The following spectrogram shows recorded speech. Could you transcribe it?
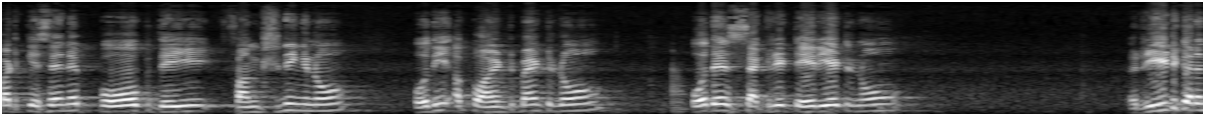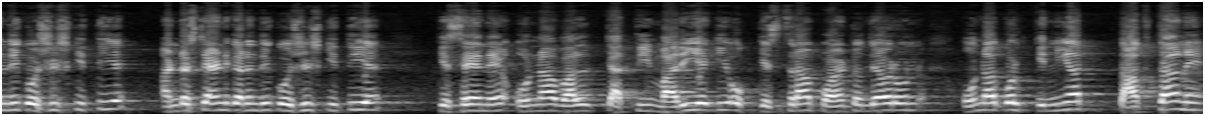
ਬਟ ਕਿਸੇ ਨੇ ਪੋਪ ਦੀ ਫੰਕਸ਼ਨਿੰਗ ਨੂੰ, ਉਹਦੀ ਅਪਾਇੰਟਮੈਂਟ ਨੂੰ, ਉਹਦੇ ਸੈਕਟਰੀਏਟ ਨੂੰ ਰੀਡ ਕਰਨ ਦੀ ਕੋਸ਼ਿਸ਼ ਕੀਤੀ ਹੈ ਅੰਡਰਸਟੈਂਡ ਕਰਨ ਦੀ ਕੋਸ਼ਿਸ਼ ਕੀਤੀ ਹੈ। ਕਿਸੇ ਨੇ ਉਹਨਾਂ ਵੱਲ ਝਾਤੀ ਮਾਰੀ ਹੈ ਕਿ ਉਹ ਕਿਸ ਤਰ੍ਹਾਂ ਪੁਆਇੰਟ ਹੁੰਦੇ ਆ ਔਰ ਉਹਨਾਂ ਕੋਲ ਕਿੰਨੀਆਂ ਤਾਕਤਾਂ ਨੇ?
